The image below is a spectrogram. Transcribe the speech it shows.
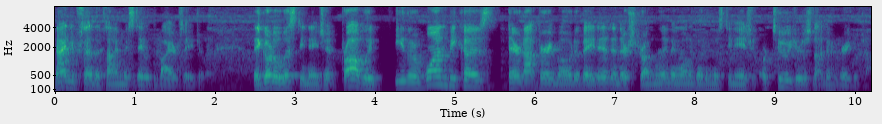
90% of the time they stay with the buyer's agent. They go to the listing agent, probably either one because they're not very motivated and they're struggling, they want to go to the listing agent, or two, you're just not doing a very good job.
